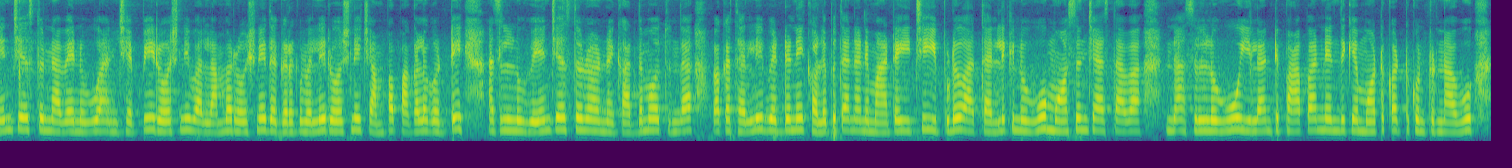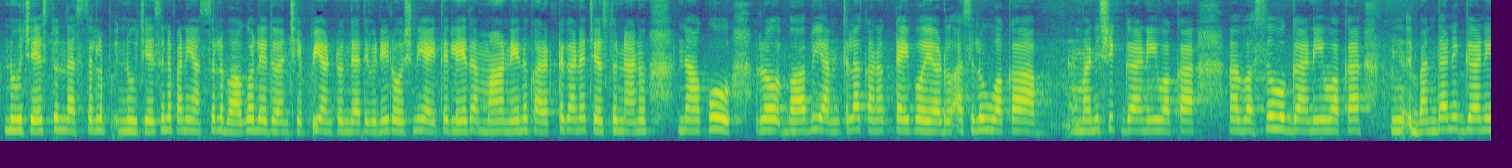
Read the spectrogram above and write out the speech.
ఏం చేస్తున్నావే నువ్వు? అని చెప్పి రోషిని వాళ్ళ అమ్మ రోషిని దగ్గరకు వెళ్ళి రోషిని చంప పగలగొట్టి అసలు నువ్వేం చేస్తున్నావు నీకు అర్థమవుతుందా? ఒక తల్లి బిడ్డని కలుపుతానని మాట ఇచ్చి ఇప్పుడు ఆ తల్లికి నువ్వు మోసం చేస్తావా? అసలు నువ్వు ఇలాంటి పాపాన్ని ఎందుకే మూట కట్టుకుంటున్నావు? నువ్వు చేస్తుంది అస్సలు నువ్వు చేసిన పని అస్సలు బాగోలేదు అని చెప్పి అంటుంది. అది విని రోషిణి అయితే లేదమ్మా నేను కరెక్ట్గానే చేస్తున్నాను. నాకు రో బాబీ అంతలా కనెక్ట్ అయిపోయాడు. అసలు ఒక మనిషికి కానీ ఒక వస్తువుకి కానీ ఒక బంధానికి కానీ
